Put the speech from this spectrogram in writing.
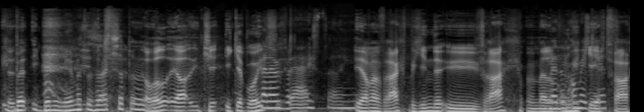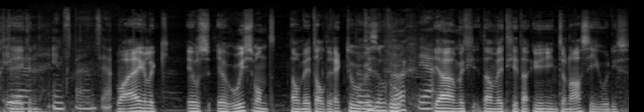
Ik ben, ik ben niet mee met de zaak, Seppe. Ah, wel, ja, ik, ik heb Ik ooit... ben een vraagstelling. Ja, mijn vraag beginde uw vraag met, een, Met een omgekeerd, omgekeerd- vraagteken. Ja, in Spaans, ja. Wat eigenlijk heel, heel goed is, want dan weet je al direct hoe... Het is een hoe- vraag. Ja. Ja, moet dan weet je dat je intonatie goed is.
